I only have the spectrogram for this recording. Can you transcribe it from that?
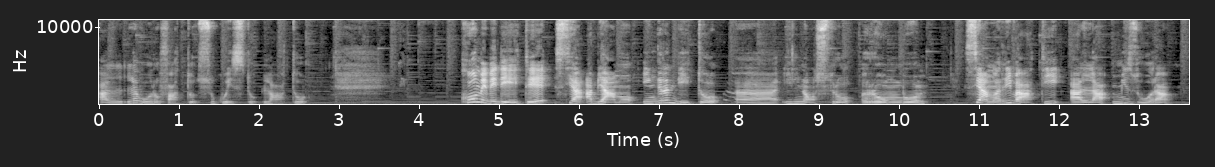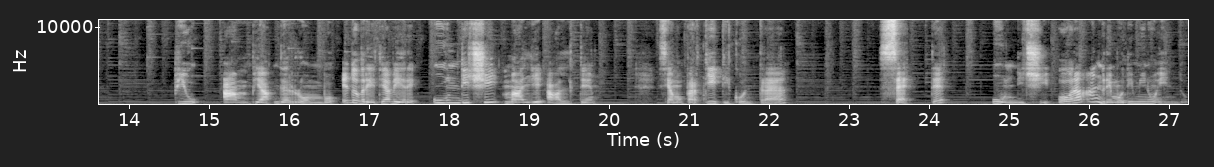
al lavoro fatto su questo lato. Come vedete sia, abbiamo ingrandito eh, il nostro rombo. Siamo arrivati alla misura più ampia del rombo e dovrete avere 11 maglie alte. Siamo partiti con 3, 7, 11. Ora andremo diminuendo.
